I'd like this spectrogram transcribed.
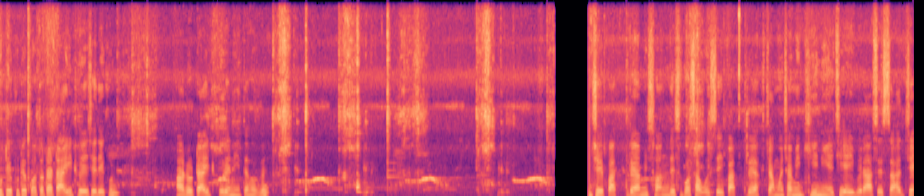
ফুটে ফুটে কতটা টাইট হয়েছে দেখুন। আরও টাইট করে নিতে হবে। যে পাত্রে আমি সন্দেশ বসাবো, সেই পাত্রে এক চামচ আমি ঘি নিয়েছি। এই ব্রাশের সাহায্যে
